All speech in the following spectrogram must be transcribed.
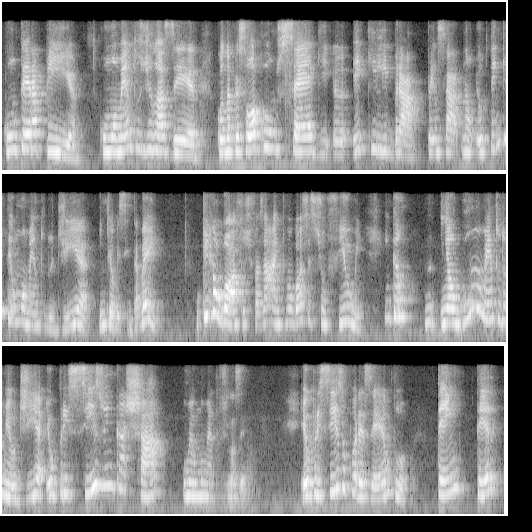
com terapia, com momentos de lazer, quando a pessoa consegue uh, equilibrar, pensar, não, eu tenho que ter um momento do dia em que eu me sinta bem. O que, que eu gosto de fazer? Ah, então eu gosto de assistir um filme. Então, em algum momento do meu dia, eu preciso encaixar o meu momento de lazer. Eu preciso, por exemplo, tem, ter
